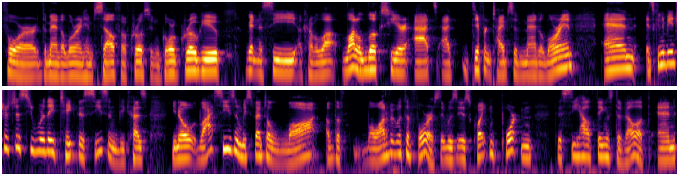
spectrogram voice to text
for the Mandalorian himself, of course, and Grogu. We're getting to see a kind of a lot, lot of looks here at at different types of Mandalorian, and it's going to be interesting to see where they take this season because you know last season we spent a lot of the a lot of it with the Force. It was is quite important to see how things developed, and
